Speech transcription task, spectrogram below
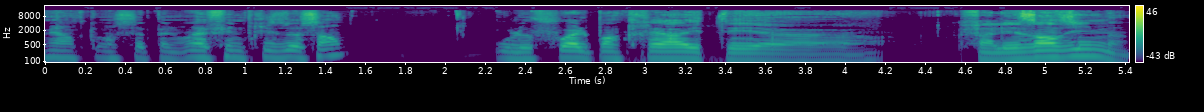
Merde, comment ça s'appelle? On avait fait une prise de sang où le foie et le pancréas étaient. euh, Enfin, les enzymes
